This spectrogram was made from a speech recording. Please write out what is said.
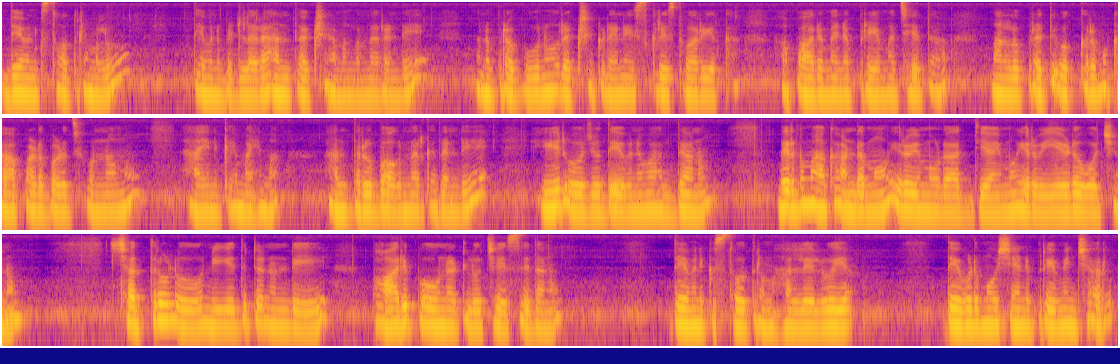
దేవునికి స్తోత్రములు. దేవుని బిడ్డలారా అంతా క్షేమంగా ఉన్నారండి. మన ప్రభువును రక్షకుడైన ఇస్క్రీస్తు వారి యొక్క అపారమైన ప్రేమ చేత మనలో ప్రతి ఒక్కరము కాపాడబడుచు ఉన్నాము. ఆయనకే మహిమ. అందరూ బాగున్నారు కదండి. ఈరోజు దేవుని వాగ్దానం. నిర్గమాకాండము ఇరవై మూడో అధ్యాయము ఇరవై ఏడో వచనం. శత్రువులు నీ ఎదుట నుండి పారిపోవునట్లు చేసేదను. దేవునికి స్తోత్రం. హల్లెలూయ. దేవుడు మోషేని ప్రేమించారు.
